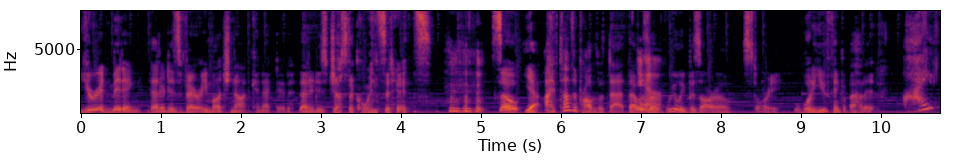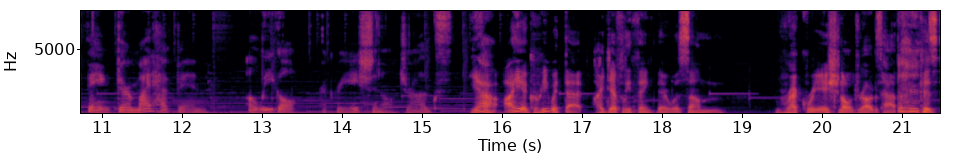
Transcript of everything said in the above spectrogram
you're admitting that it is very much not connected, that it is just a coincidence. so, yeah, I have tons of problems with that. That was Yeah. a really bizarro story. What do you think about it? I think there might have been illegal recreational drugs. Yeah, I agree with that. I definitely think there was some recreational drugs happening because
